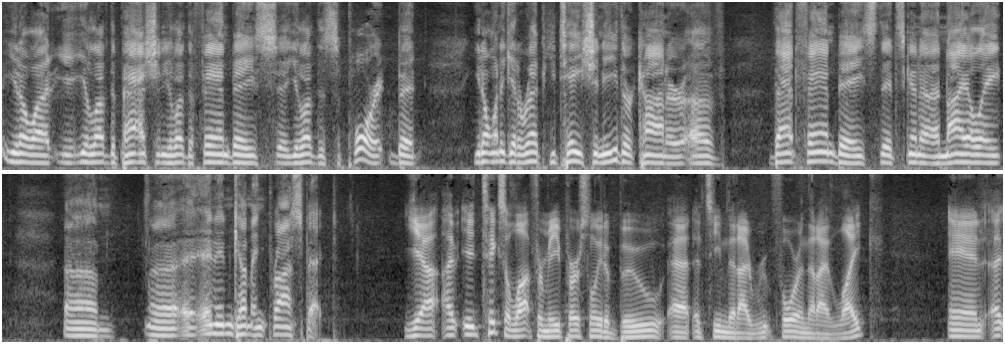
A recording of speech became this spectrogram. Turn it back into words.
you know what you, you love the passion, you love the fan base, uh, you love the support, but you don't want to get a reputation either, Connor, of that fan base that's going to annihilate um, uh, an incoming prospect. Yeah, I, it takes a lot for me personally to boo at a team that I root for and that I like. And uh,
